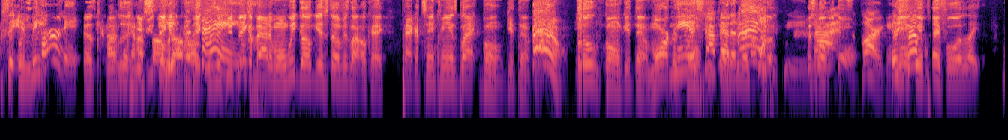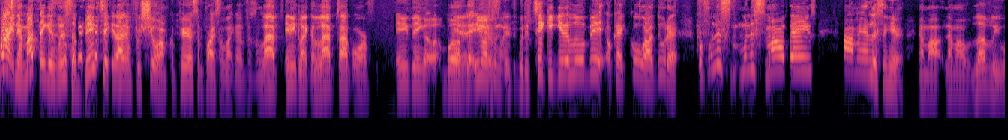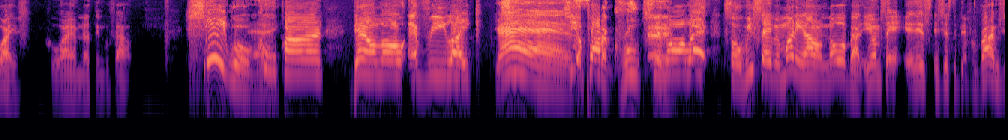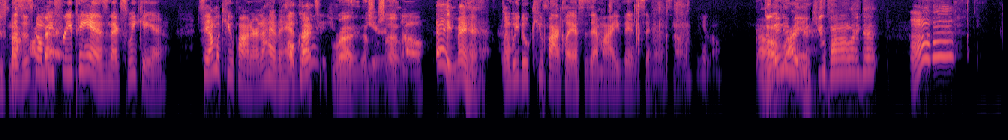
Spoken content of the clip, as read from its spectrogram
See, and me, return it. I- look, can I if you think it it, cause, it- 'cause if you think about it, when we go get stuff, it's like, okay, pack of 10 pens black, boom, get them. bam. Blue, boom, get them. Markers, Men boom, shop get at a them. necessity, That's what not we doing. bargain. It's Then we'll pay for it later. Right now, my thing is when it's a big ticket item for sure. I'm comparison pricing like if it's a lap, any like a laptop or anything above Yeah, that. You know what I'm saying? With, with a ticket, get a little bit. Okay, cool. I'll do that. But when this when it's small things, oh man, listen here. Now my now my lovely wife, who I am nothing without, she will Hey. coupon, download every like. Yes. She a part of groups and all that, so we saving money, and I don't know about it. You know what I'm saying? And it's it's just a different vibe. It's just not. Because it's gonna be free pens next weekend. See, I'm a couponer and I haven't had to buy Okay. tissue Right, that's years, what's up. So, Hey man. and we do coupon classes at my event center. So, you know. Do All any right. man coupon like that? Mhm.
